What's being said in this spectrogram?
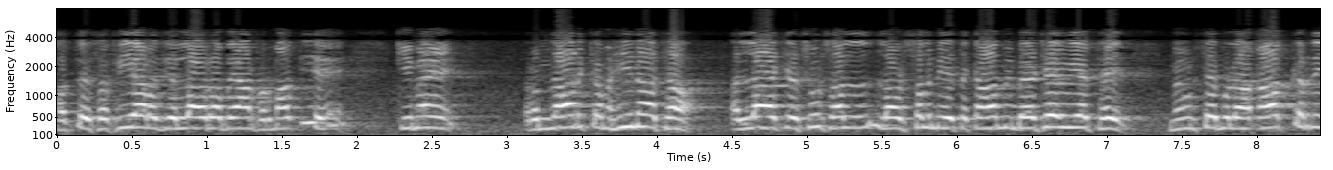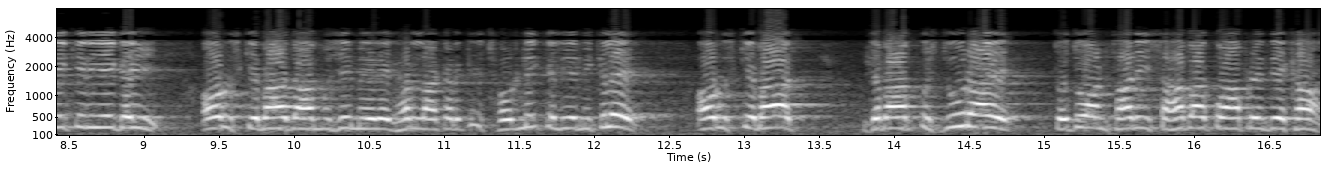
حضرت صفیہ رضی اللہ عنہ بیان فرماتی ہے کہ میں رمضان کا مہینہ تھا۔ اللہ کے رسول صلی اللہ علیہ وسلم اعتکاب میں بیٹھے ہوئے تھے۔ میں ان سے ملاقات کرنے کے لیے گئی اور اس کے بعد آپ مجھے میرے گھر لا کر کے چھوڑنے کے لیے نکلے۔ اور اس کے بعد جب آپ کچھ دور آئے تو دو انصاری صحابہ کو آپ نے دیکھا۔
